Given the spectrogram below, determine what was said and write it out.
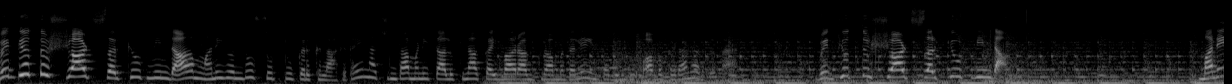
ವಿದ್ಯುತ್ ಶಾರ್ಟ್ ಸರ್ಕ್ಯೂಟ್ನಿಂದ ಮನೆಯೊಂದು ಸುಟ್ಟು ಕರಕಲಾಗಿದೆ. ಇನ್ನು ಚಿಂತಾಮಣಿ ತಾಲೂಕಿನ ಕೈವಾರ ಗ್ರಾಮದಲ್ಲಿ ಇಂಥದೊಂದು ಅವಘಡ ನಡೆದಿದೆ. ವಿದ್ಯುತ್ ಶಾರ್ಟ್ ಸರ್ಕ್ಯೂಟ್ನಿಂದ ಮನೆ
